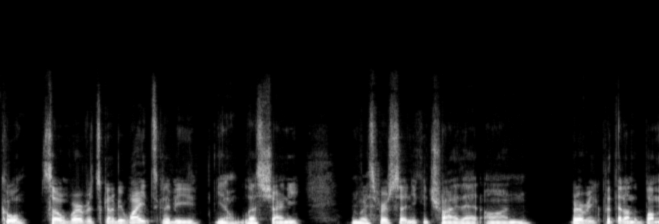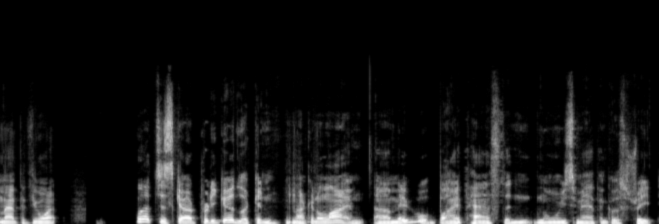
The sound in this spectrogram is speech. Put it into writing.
Cool. So wherever it's going to be white, it's going to be, you know, less shiny and vice versa. And you can try that on whatever. You can put that on the bump map if you want. Well, that just got pretty good looking. Not going to lie. Uh, maybe we'll bypass the noise map and go straight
